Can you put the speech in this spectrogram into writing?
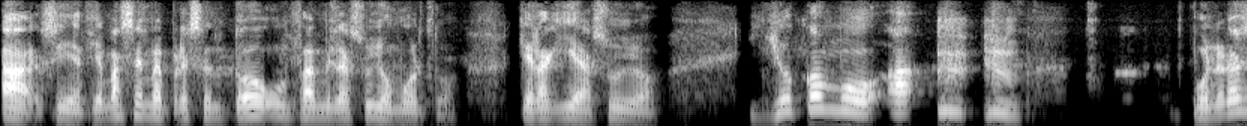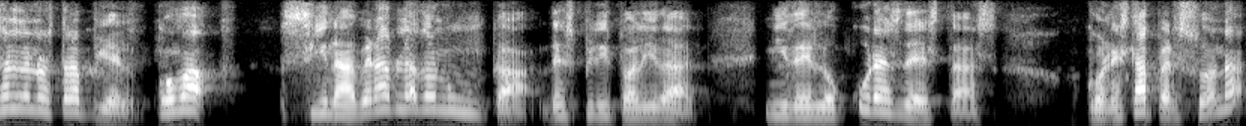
ah, sí, encima se me presentó un familiar suyo muerto, que era guía suyo. Yo como, ah, poneros en nuestra piel, como sin haber hablado nunca de espiritualidad ni de locuras de estas con esta persona,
